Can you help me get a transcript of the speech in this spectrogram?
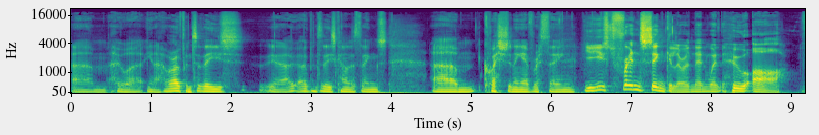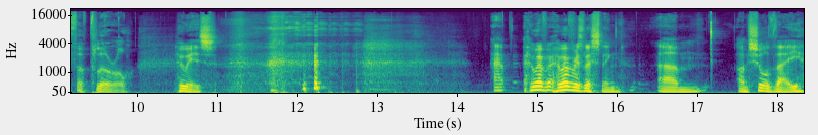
um, who are you know who are open to these you know open to these kinds of things, um, questioning everything. You used friend singular and then went who are for plural. Who is Uh, whoever whoever is listening, um, I'm sure they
